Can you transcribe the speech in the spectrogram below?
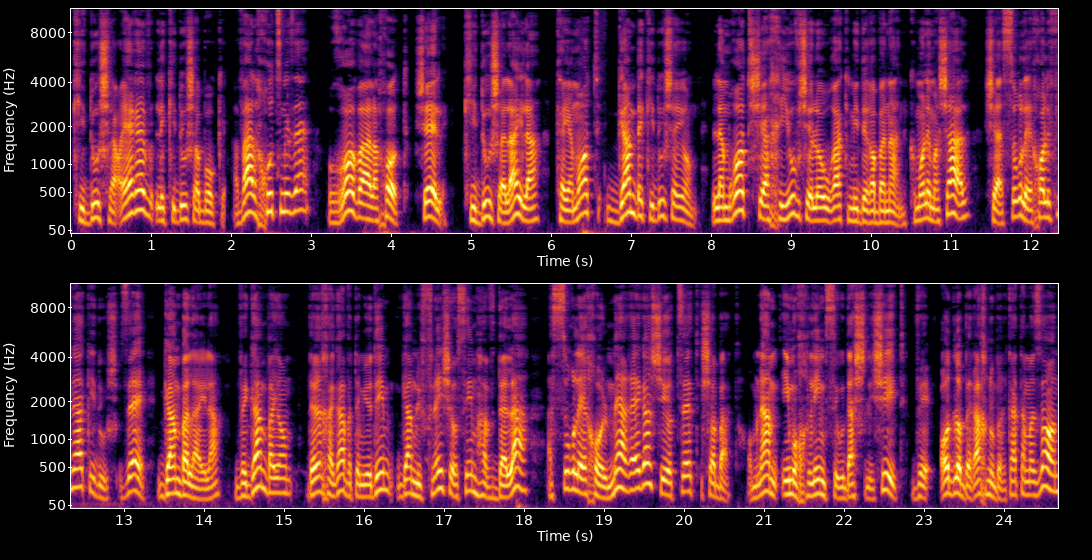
קידוש הערב לקידוש הבוקר. אבל חוץ מזה, רוב ההלכות של קידוש הלילה קיימות גם בקידוש היום. למרות שהחיוב שלו הוא רק מדרבנן, כמו למשל, שאסור לאכול לפני הקידוש, זה גם בלילה וגם ביום. דרך אגב, אתם יודעים, גם לפני שעושים הבדלה, אסור לאכול מהרגע שיוצאת שבת. אמנם אם אוכלים סעודה שלישית ועוד לא בירכנו ברכת המזון,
